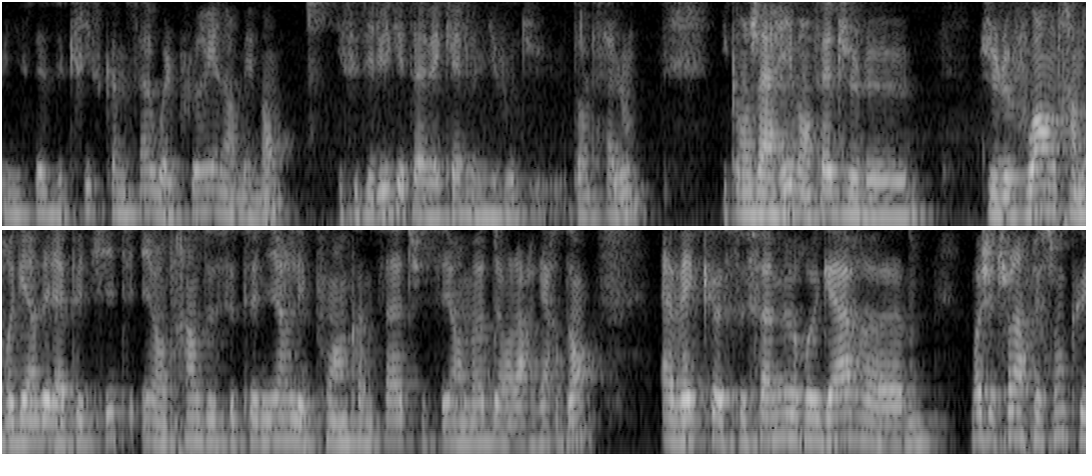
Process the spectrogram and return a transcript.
une espèce de crise comme ça où elle pleurait énormément. Et c'était lui qui était avec elle au niveau du dans le salon. Et quand j'arrive, en fait, je le je le vois en train de regarder la petite et en train de se tenir les poings comme ça, tu sais, en mode en la regardant, avec euh, ce fameux regard moi j'ai toujours l'impression que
